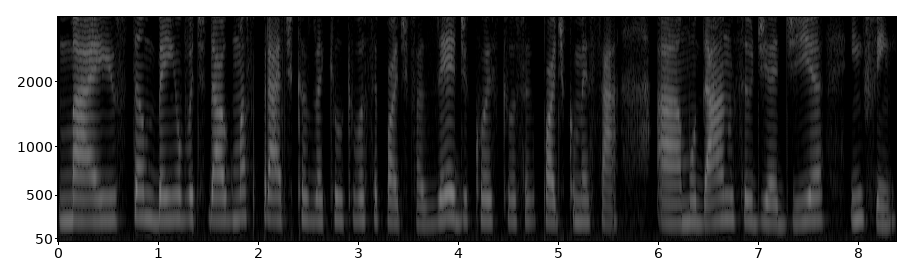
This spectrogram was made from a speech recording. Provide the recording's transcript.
mas também eu vou te dar algumas práticas daquilo que você pode fazer, de coisas que você pode começar a mudar no seu dia a dia, enfim.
